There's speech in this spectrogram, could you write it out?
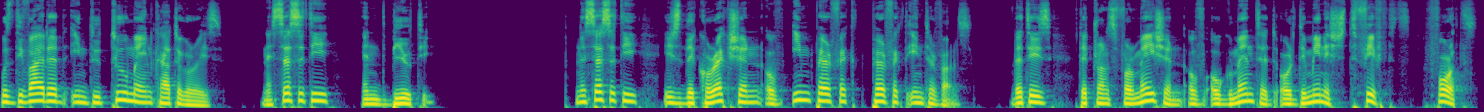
was divided into two main categories, necessity and beauty. Necessity is the correction of imperfect perfect intervals, that is, the transformation of augmented or diminished fifths, fourths,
